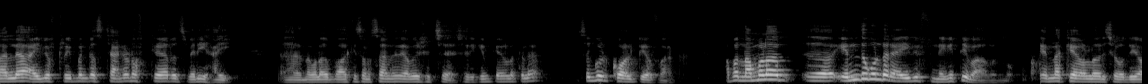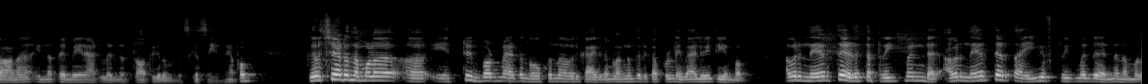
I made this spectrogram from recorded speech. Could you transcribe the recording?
നല്ല I V F treatment standard of care it's very high നമ്മൾ ബാക്കി സംസ്ഥാനങ്ങളെ അപേക്ഷിച്ച് ശരിക്കും കേരളത്തിൽ it's a good quality of work അപ്പം നമ്മൾ എന്തുകൊണ്ട് ഒരു ഐ വി എഫ് നെഗറ്റീവ് ആകുന്നു എന്നൊക്കെയുള്ള ഒരു ചോദ്യമാണ് ഇന്നത്തെ മെയിൻ ആയിട്ടുള്ള ഇന്ന ടോപ്പിക് നമ്മൾ ഡിസ്കസ് ചെയ്യുന്നത്. അപ്പം തീർച്ചയായിട്ടും നമ്മൾ ഏറ്റവും ഇമ്പോർട്ടന്റ് ആയിട്ട് നോക്കുന്ന ഒരു കാര്യം നമ്മൾ അങ്ങനത്തെ ഒരു കപ്പിളിനെ ഇവാലുവേറ്റ് ചെയ്യുമ്പം അവർ നേരത്തെ എടുത്ത ട്രീറ്റ്മെന്റ് അവർ നേരത്തെ എടുത്ത ഐ വി എഫ് ട്രീറ്റ്മെന്റ് തന്നെ നമ്മൾ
